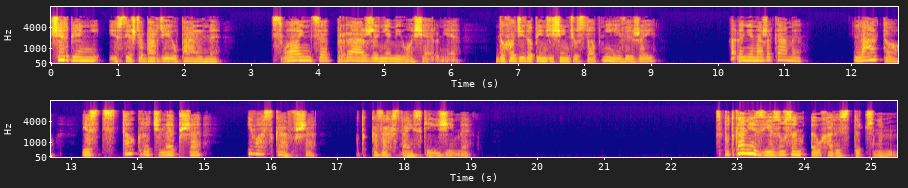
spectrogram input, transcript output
Sierpień jest jeszcze bardziej upalny. Słońce praży niemiłosiernie. Dochodzi do pięćdziesięciu stopni i wyżej. Ale nie narzekamy. Lato jest stokroć lepsze i łaskawsze od kazachstańskiej zimy. Spotkanie z Jezusem Eucharystycznym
